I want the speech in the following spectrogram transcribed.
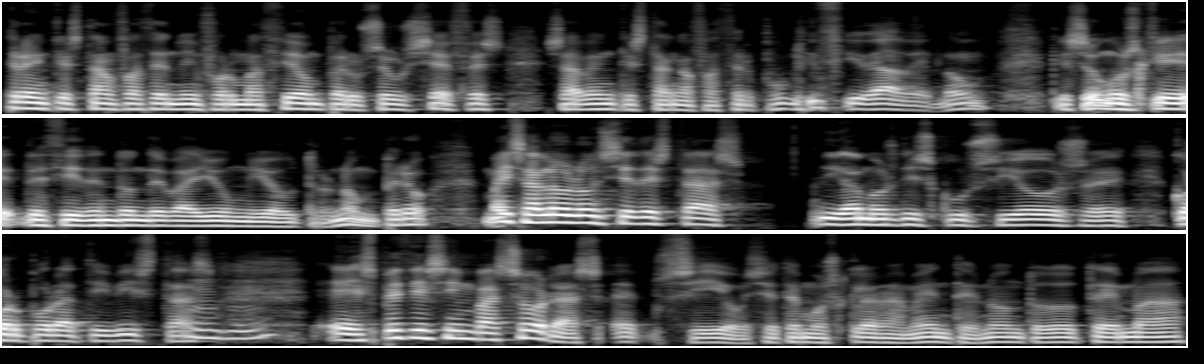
creen que están facendo información, pero os seus xefes saben que están a facer publicidade, non? Que son os que deciden onde vai un e outro, non? Pero máis aló lonxe destas digamos, discursións eh, corporativistas, uh -huh. eh, especies invasoras, eh, si, sí, hoxe temos claramente, non todo o tema,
